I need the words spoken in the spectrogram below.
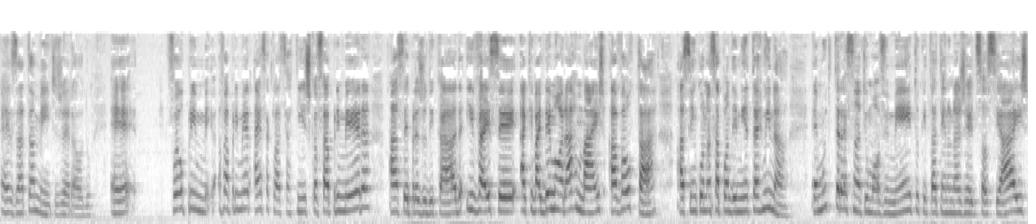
exatamente, Geraldo. É, foi, o foi a primeira, essa classe artística foi a primeira a ser prejudicada e vai ser a que vai demorar mais a voltar, assim quando essa pandemia terminar. É muito interessante o movimento que está tendo nas redes sociais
